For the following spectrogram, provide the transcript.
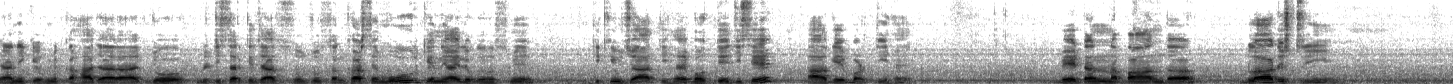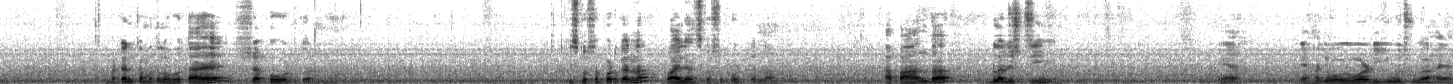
यानी कि उसमें कहा जा रहा है कि जो ब्रिटिशर के जासूस जो संघर्ष है, मूल के न्याय लोग हैं, उसमें कि क्यों जाती है बहुत तेज़ी से आगे बढ़ती हैं। Batten upon the bloodstream batten का मतलब होता है सपोर्ट करना। किसको सपोर्ट करना? वायलेंस को सपोर्ट करना। अपान द ब्लड स्ट्रीम यहाँ जो वर्ड यूज़ हुआ है,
